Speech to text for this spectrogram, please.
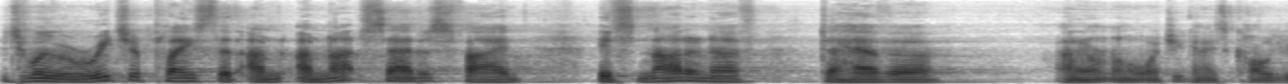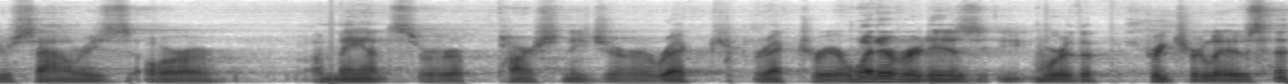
It's when we reach a place that I'm, I'm not satisfied. It's not enough to have a, I don't know what you guys call your salaries, or a manse, or a parsonage, or a rect, rectory, or whatever it is where the preacher lives.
